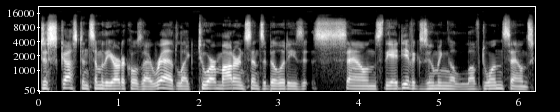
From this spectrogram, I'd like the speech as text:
discussed in some of the articles I read. Like, to our modern sensibilities, it sounds the idea of exhuming a loved one sounds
